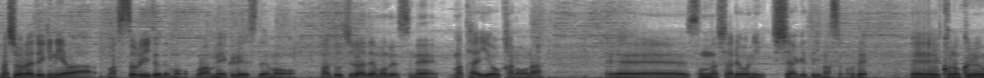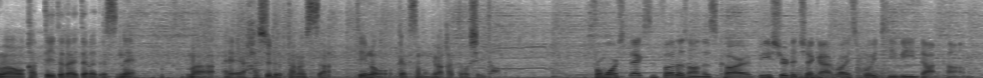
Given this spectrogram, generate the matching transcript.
まあ、将来的には、まあ、ストリートでもワンメイクレースでも、まあ、どちらでもですね、まあ、対応可能な、えーそんな車両に仕上げていますので、えーこの車を買っていただいたらですね、まあえー走る楽しさっていうのをお客様に分かってほしいと For more specs and photos on this car, be sure to check out RiceBoyTV.com.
